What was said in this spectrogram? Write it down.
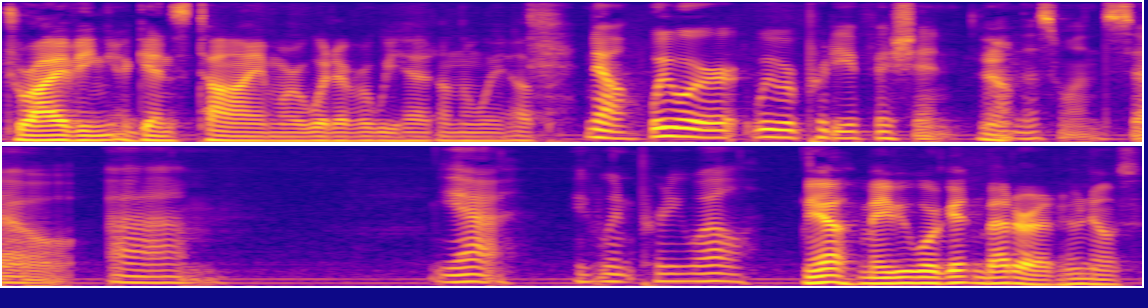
driving against time or whatever we had on the way up. no, we were we were pretty efficient Yeah. on this one. So um, yeah, it went pretty well. Yeah, maybe we're getting better at it. Who knows?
